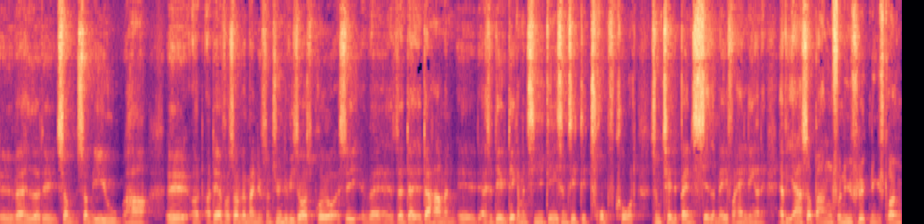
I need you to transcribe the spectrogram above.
øh, hvad hedder det, som, som EU har. Øh, og, og derfor så vil man jo sandsynligvis også prøve at se, hvad, der, der, der har man, øh, altså det, det kan man sige, det er sådan set det trumfkort, som Taliban sidder med i forhandlingerne, at vi er så bange for nye flygtningestrømme,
